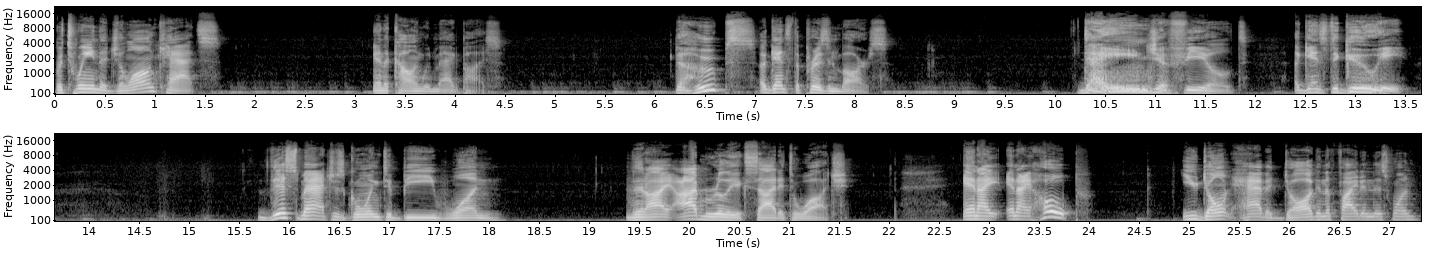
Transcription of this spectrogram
between the Geelong Cats and the Collingwood Magpies. The hoops against the prison bars. Dangerfield against the Gooey. This match is going to be one that I I'm really excited to watch. And I and I hope you don't have a dog in the fight in this one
